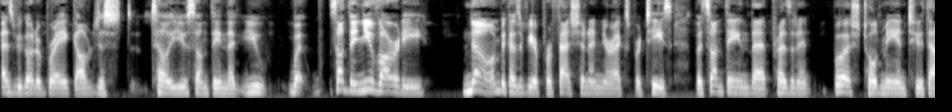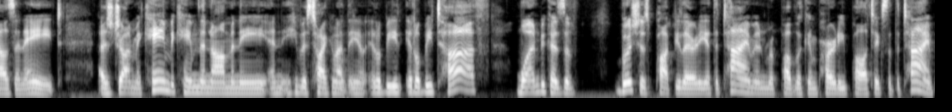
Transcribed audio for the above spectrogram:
as we go to break, I'll just tell you something that you what something you've already known because of your profession and your expertise, but something that President Bush told me in 2008 as John McCain became the nominee, and he was talking about you know it'll be it'll be tough one because of Bush's popularity at the time and Republican Party politics at the time.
